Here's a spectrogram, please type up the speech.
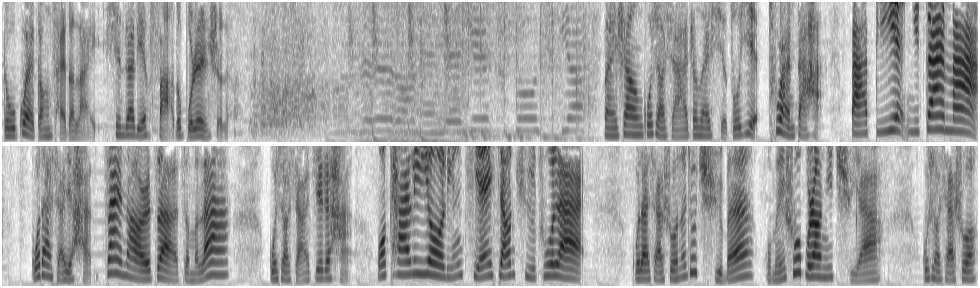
都怪刚才的来，现在连法都不认识了。”晚上，郭晓霞正在写作业，突然大喊。爸比，你在吗？郭大侠也喊在呢。儿子，怎么啦？郭小霞接着喊：“我卡里有零钱，想取出来。”郭大侠说：“那就取呗，我没说不让你取呀。”郭小霞说：“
